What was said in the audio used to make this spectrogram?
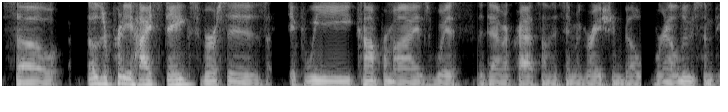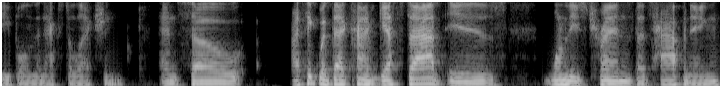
So those are pretty high stakes versus if we compromise with the Democrats on this immigration bill, we're going to lose some people in the next election. And so I think what that kind of gets at is one of these trends that's happening.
